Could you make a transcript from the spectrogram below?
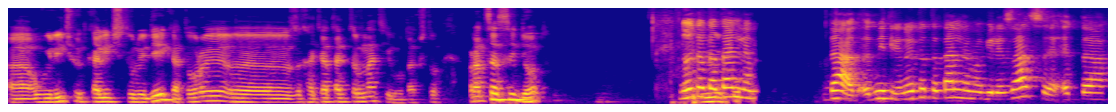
увеличивают количество людей, которые э, захотят альтернативу. Так что процесс идет. Но это тотальная да, Дмитрий, но это тотальная мобилизация. Это,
